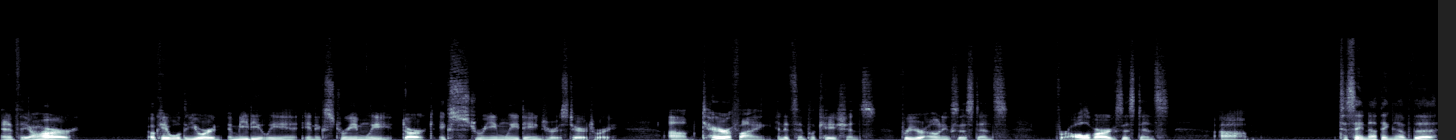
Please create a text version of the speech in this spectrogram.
and if they are okay well you're immediately in extremely dark extremely dangerous territory. Um, terrifying in its implications for your own existence for all of our existence. Um, to say nothing of the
